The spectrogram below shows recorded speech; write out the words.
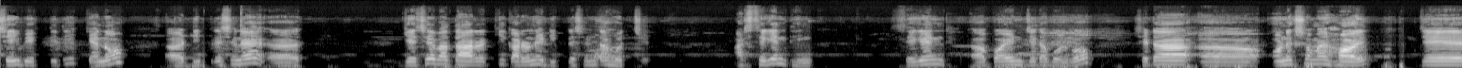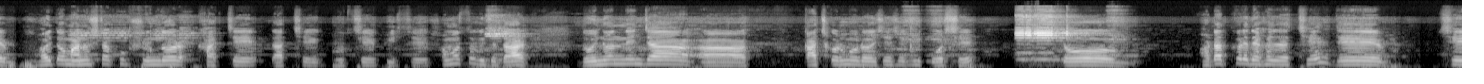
সেই ব্যক্তিটি কেন ডিপ্রেশনে গেছে বা তার কি কারণে ডিপ্রেশনটা হচ্ছে। আর সেকেন্ড থিং সেকেন্ড পয়েন্ট যেটা বলব, সেটা অনেক সময় হয় যে হয়তো মানুষটা খুব সুন্দর খাচ্ছে, যাচ্ছে, ঘুরছে, ফিরছে, সমস্ত কিছু। তার দৈনন্দিন যা কাজকর্ম রয়েছে সেগুলি করছে। তো হঠাৎ করে দেখা যাচ্ছে যে সে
